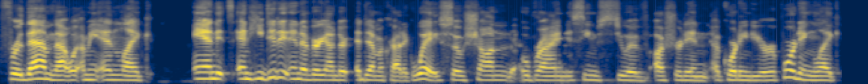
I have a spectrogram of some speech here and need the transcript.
for them that was i mean and like and it's and he did it in a very under a democratic way so sean Yes. o'brien seems to have ushered in according to your reporting like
